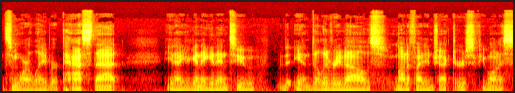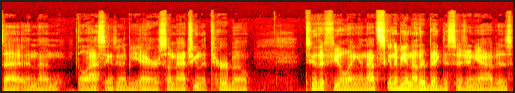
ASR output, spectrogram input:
some more labor. Past that, you know, you're going to get into you know, delivery valves, modified injectors if you want to set, and then the last thing is going to be air. So matching the turbo to the fueling, and that's going to be another big decision you have is,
